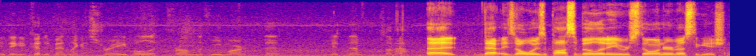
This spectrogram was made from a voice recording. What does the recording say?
You think it could have been like a stray bullet from the food mart that hit them somehow? Uh, that is always a possibility. We're still under investigation.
